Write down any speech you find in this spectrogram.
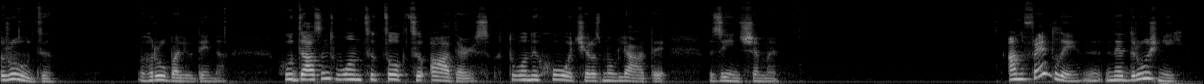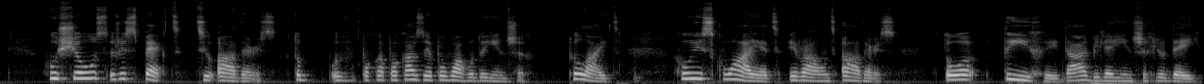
Rude. Груба людина. Who doesn't want to talk to others. Хто не хоче розмовляти з іншими. Unfriendly – недружній. Who shows respect to others. Хто показує повагу до інших. Polite. Who is quiet around others. Хто тихий да, біля інших людей.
